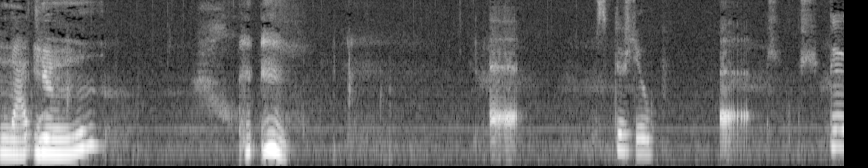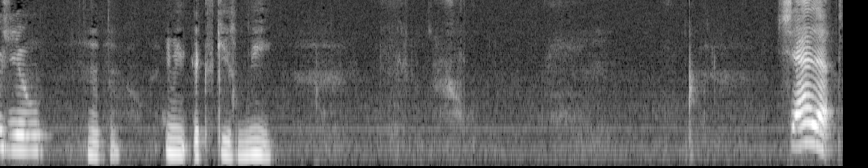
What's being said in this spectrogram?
Uh, yeah. Excuse you. Uh, excuse you. Mhm. you mean excuse me? Shut it.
